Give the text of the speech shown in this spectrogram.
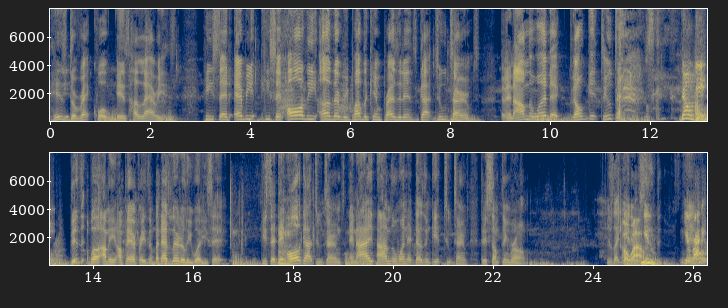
his direct quote is hilarious. He said every he said all the other Republican presidents got two terms, and I'm the one that don't get two terms. Don't get. this well, I mean, I'm paraphrasing, but that's literally what he said. He said they Mm. all got two terms, and I I'm the one that doesn't get two terms. There's something wrong. It was like, Oh, yeah, there wow. You. You're yeah. right.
